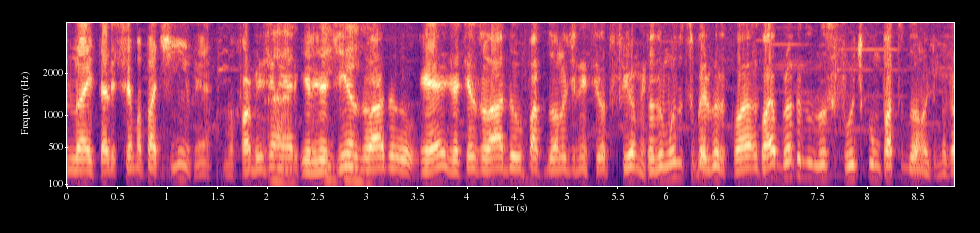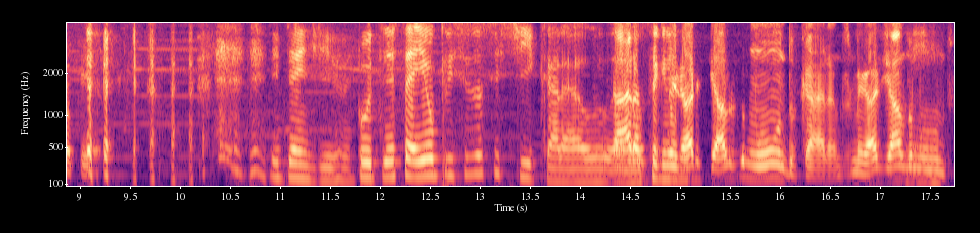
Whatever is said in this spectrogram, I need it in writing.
na Itália se chama Patinho, né? Uma forma bem ah, genérica. Ah, ele já tinha zoado. É, já tinha zoado o Pato Donald nesse outro filme. Todo mundo se pergunta qual, qual é a bronca do Lúcio Fute com o Pato Donald, mas é o quê? Entendi. Putz, esse aí eu preciso assistir, cara. O, cara, o um dos melhores diálogos do mundo, cara. Um dos melhores diálogos Sim. do mundo.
